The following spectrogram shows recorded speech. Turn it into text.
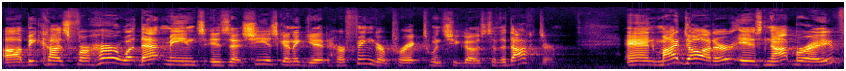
Uh, because for her, what that means is that she is going to get her finger pricked when she goes to the doctor. And my daughter is not brave.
